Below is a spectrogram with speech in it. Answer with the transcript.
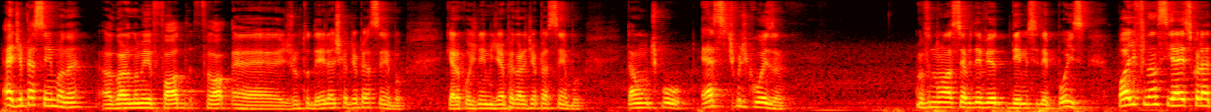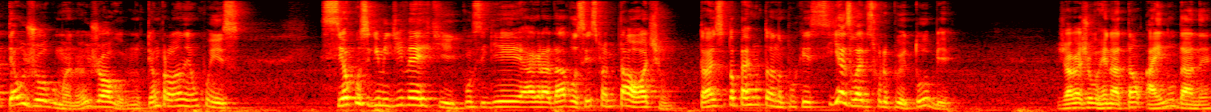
É Jump Assemble, né? Agora o nome foda, é, junto dele acho que é Jump Assemble. Que era o Codename Jump agora é Jump Assemble. Então, tipo, esse tipo de coisa. No final da série DMC depois, pode financiar e escolher até o jogo, mano. Eu jogo, não tem um problema nenhum com isso. Se eu conseguir me divertir, conseguir agradar vocês, pra mim tá ótimo. Então é isso que eu tô perguntando, porque se as lives forem pro YouTube, joga jogo Renatão, aí não dá, né?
